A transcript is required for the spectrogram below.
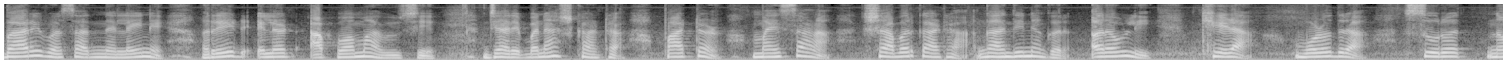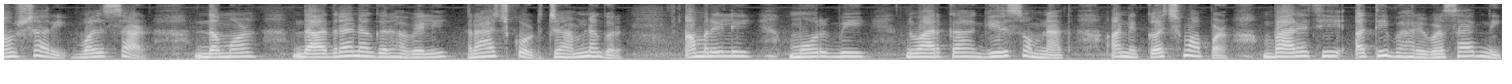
ભારે વરસાદને લઈને રેડ એલર્ટ આપવામાં આવ્યું છે. જ્યારે બનાસકાંઠા, પાટણ, મહેસાણા, સાબરકાંઠા, ગાંધીનગર અરવલી ખેડા વડોદરા સુરત નવસારી વલસાડ દમણ દાદરાનગર હવેલી રાજકોટ જામનગર અમરેલી, મોરબી, દ્વારકા, ગીર સોમનાથ અને કચ્છમાં પણ ભારેથી અતિ ભારે વરસાદની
